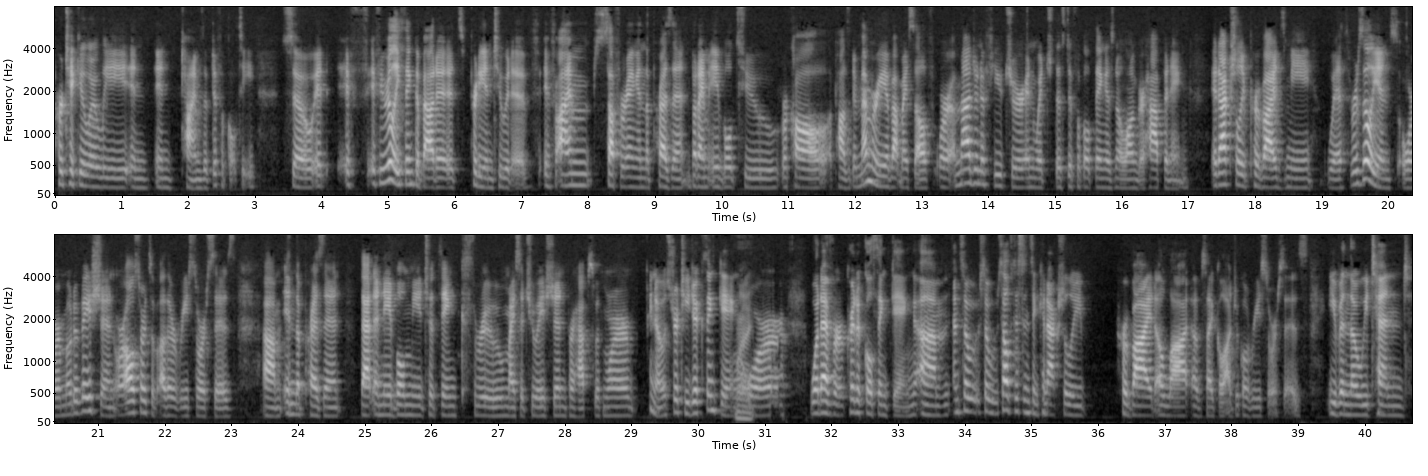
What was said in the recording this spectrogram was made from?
particularly in, in times of difficulty. So it, if, if you really think about it, it's pretty intuitive. If I'm suffering in the present, but I'm able to recall a positive memory about myself or imagine a future in which this difficult thing is no longer happening, it actually provides me with resilience or motivation or all sorts of other resources um, in the present that enable me to think through my situation perhaps with more you know strategic thinking right. or whatever critical thinking um, and so so self-distancing can actually provide a lot of psychological resources even though we tend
